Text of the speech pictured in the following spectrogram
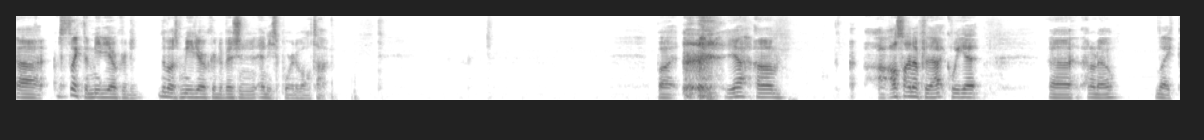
uh, just like the mediocre, the most mediocre division in any sport of all time. But yeah, um, I- I'll sign up for that. Can we get, uh, I don't know, like,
